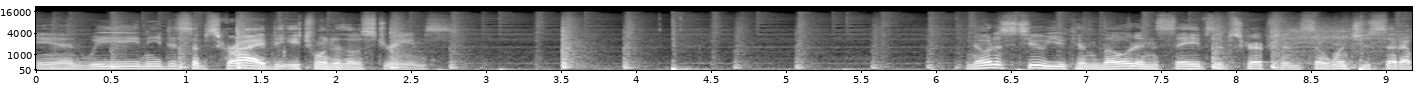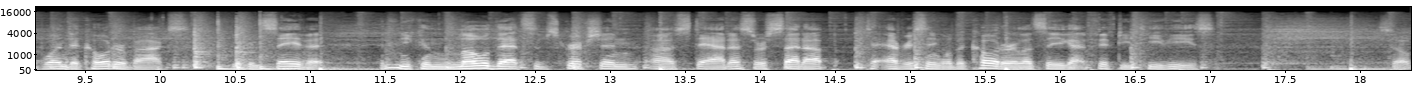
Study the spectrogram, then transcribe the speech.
And we need to subscribe to each one of those streams. Notice too, you can load and save subscriptions. So once you set up one decoder box, you can save it. And you can load that subscription uh, status or setup to every single decoder. Let's say you got 50 TVs. So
